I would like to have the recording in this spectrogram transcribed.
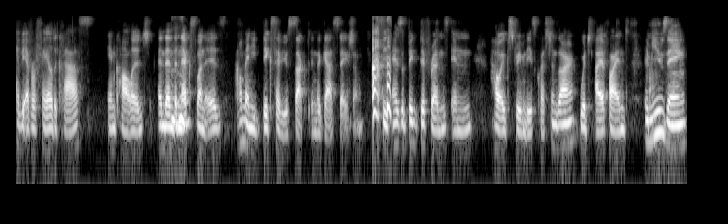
have you ever failed a class in college? And then the Mhm. next one is, how many dicks have you sucked in the gas station? See, there's a big difference in how extreme these questions are, which I find amusing,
